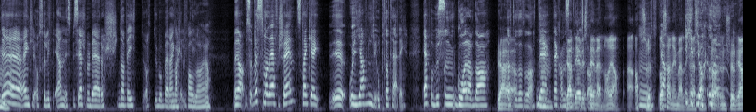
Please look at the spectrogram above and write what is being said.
Det er jeg egentlig også litt enig spesielt når det er rush. Da vet du at du må beregne litt fall da, ja. Men ja, så hvis man er for sein, så tenker jeg uh, Og jevnlig oppdatering. Er på bussen, går av da. Ja, ja, ja, da, da, da. Det, det kan vi Ja, det er hvis det er venner, ja. Absolutt. Da sender jeg melding. Ikke til sånn, yogalæreren. unnskyld. Ja,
